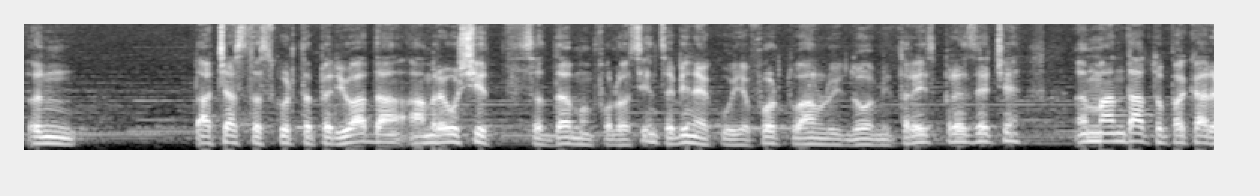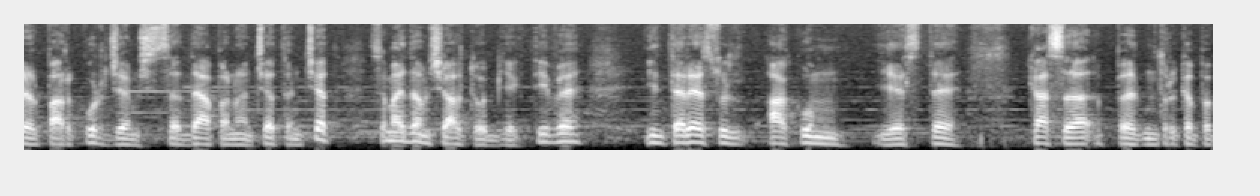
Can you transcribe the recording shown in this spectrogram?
în această scurtă perioadă am reușit să dăm în folosință, bine cu efortul anului 2013, în mandatul pe care îl parcurgem și să dea până încet, încet, să mai dăm și alte obiective. Interesul acum este ca să, pentru că pe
